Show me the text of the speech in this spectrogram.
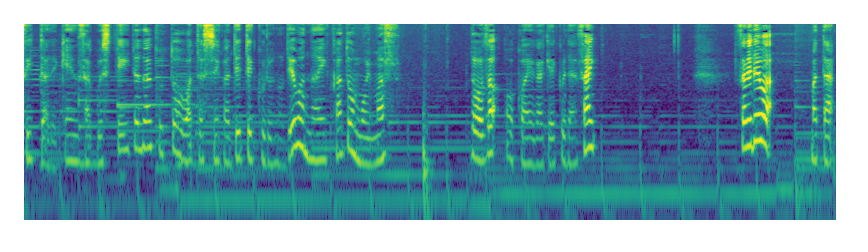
Twitter で検索していただくと私が出てくるのではないかと思います。どうぞお声掛けください。それではまた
